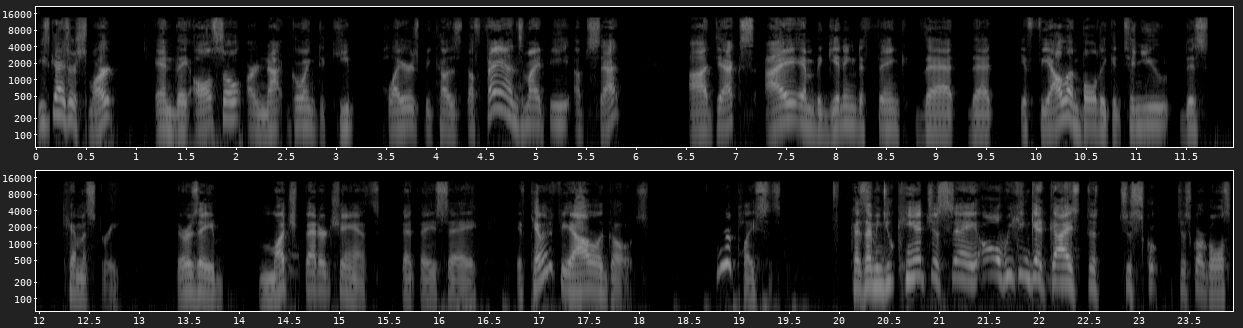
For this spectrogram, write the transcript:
these guys are smart, and they also are not going to keep players because the fans might be upset. Uh, Dex, I am beginning to think that that if Fiala and Boldy continue this chemistry, there is a much better chance that they say, if Kevin Fiala goes, who replaces him? Because I mean, you can't just say, "Oh, we can get guys to to score to score goals."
